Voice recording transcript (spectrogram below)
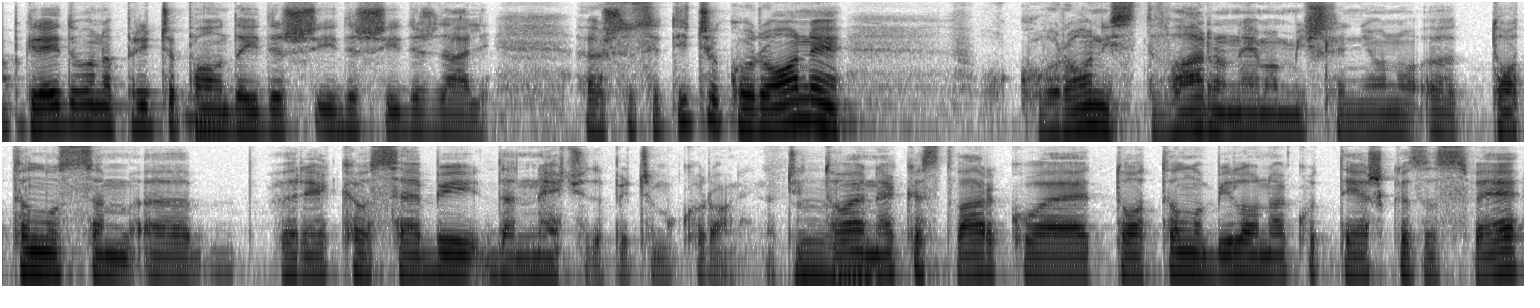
upgradeovana priča, pa onda ideš, ideš, ideš dalje. E, što se tiče korone, o koroni stvarno nema mišljenja. Ono, e, totalno sam e, rekao sebi da neću da pričam o koroni. Znači, mm. to je mhm. neka stvar koja je totalno bila onako teška za sve.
